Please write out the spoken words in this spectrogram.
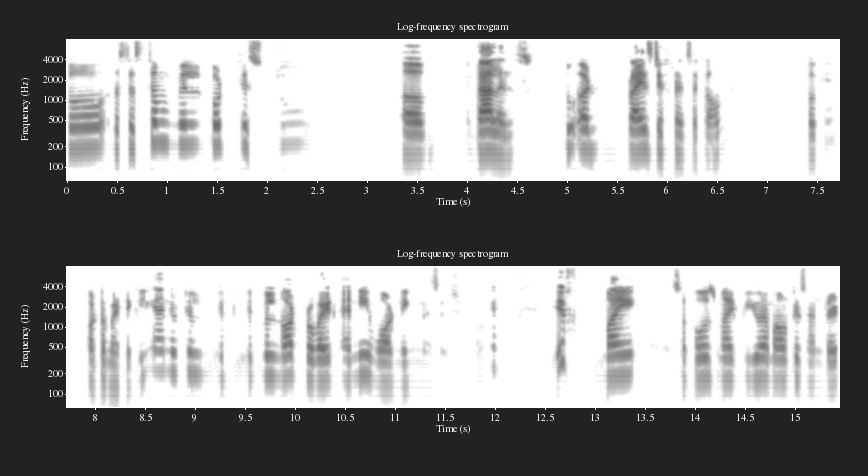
So the system will put this two uh, balance to a price difference account okay automatically and it will it, it will not provide any warning message okay. If my suppose my PO amount is 100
